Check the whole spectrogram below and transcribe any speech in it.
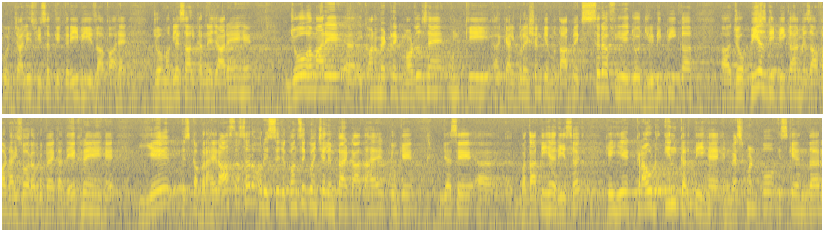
कोई चालीस फ़ीसद के करीब ही इजाफा है जो हम अगले साल करने जा रहे हैं। जो हमारे इकोनोमेट्रिक मॉडल्स हैं उनकी कैलकुलेशन के मुताबिक सिर्फ़ ये जो जीडीपी का जो पीएसडीपी का हम इजाफा ढाई सौ अरब रुपए का देख रहे हैं ये इसका बरह रास्त असर और इससे जो कॉन्सिक्वेंशियल इम्पैक्ट आता है, क्योंकि जैसे बताती है रिसर्च कि ये क्राउड इन करती है इन्वेस्टमेंट को, इसके अंदर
